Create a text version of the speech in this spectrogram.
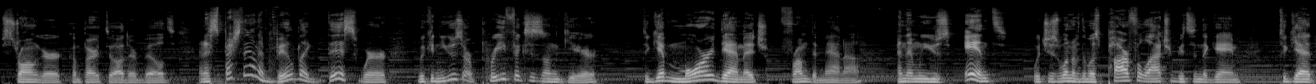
stronger compared to other builds. And especially on a build like this where we can use our prefixes on gear to get more damage from the mana and then we use int, which is one of the most powerful attributes in the game, to get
